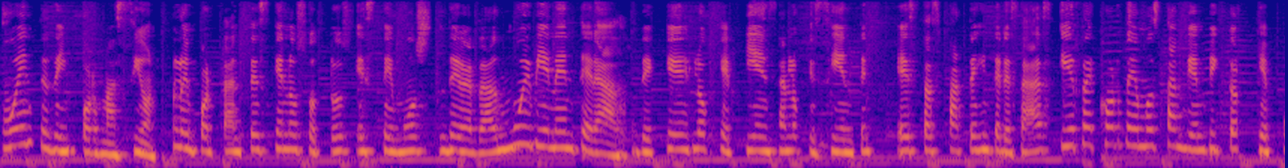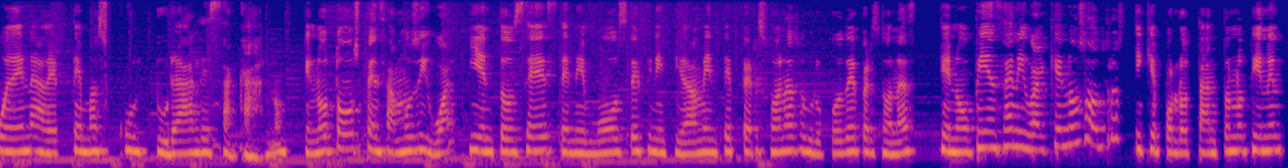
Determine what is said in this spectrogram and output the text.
fuentes de información. Lo importante es que nosotros estemos de verdad muy bien enterados de qué es lo que piensan, lo que sienten estas partes interesadas y recordemos también, Víctor, que pueden haber temas culturales acá, ¿no? Que no todos pensamos igual y entonces tenemos definitivamente personas o grupos de personas que no piensan igual que nosotros y que por lo tanto no tienen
